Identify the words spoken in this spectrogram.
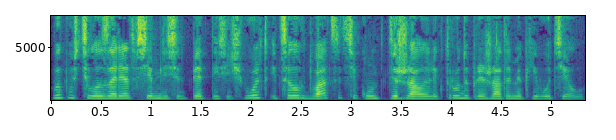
выпустила заряд в 75 тысяч вольт и целых 20 секунд держала электроды прижатыми к его телу.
